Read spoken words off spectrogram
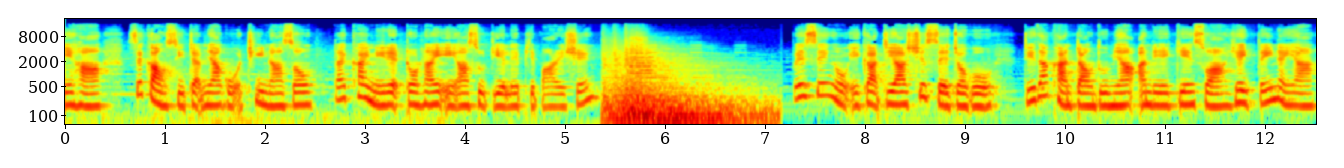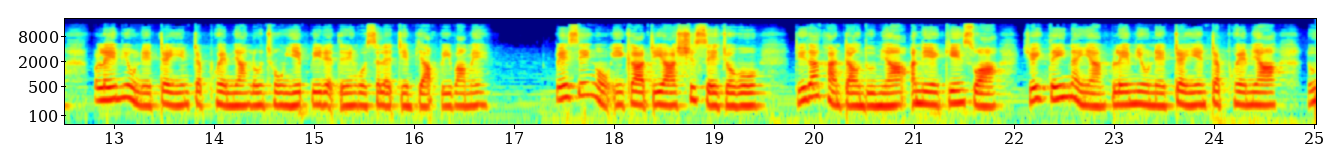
ရင်ဟာစစ်ကောင်စီတပ်များကိုအထီနာဆုံးတိုက်ခိုက်နေတဲ့တော်လှန်ရေးအင်အားစုတည်းလည်းဖြစ်ပါတယ်ရှင်။ပေးစင်းငုံဧက180ကျော်ကိုဒေသခံတောင်သူများအနေကင်းစွာရိတ်သိမ်းနိုင်ရာပလဲမြို့နယ်တရင်တပ်ဖွဲ့များလုံခြုံရေးပေးတဲ့တဲ့ရင်ကိုဆက်လက်တင်ပြပေးပါမယ်။ ပေးစင်းငုံဧက180ကျော်ကိုဒေသခံတောင်သူများအနေကင်းစွာရိတ်သိမ်းနိုင်ရန်ပလဲမျိုးနဲ့တက်ရင်တပ်ဖွဲ့များလုံ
